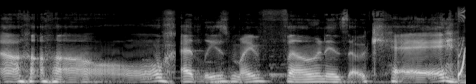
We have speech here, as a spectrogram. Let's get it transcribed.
Oh, at least my phone is okay.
